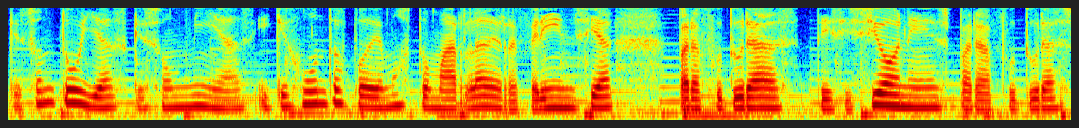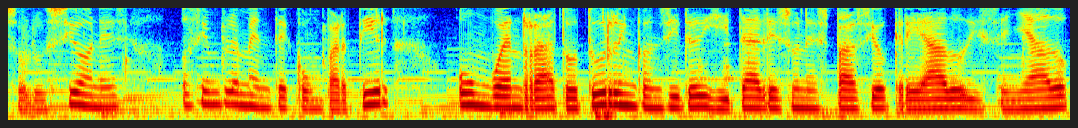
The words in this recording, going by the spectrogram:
que son tuyas, que son mías y que juntos podemos tomarla de referencia para futuras decisiones, para futuras soluciones o simplemente compartir un buen rato. Tu rinconcito digital es un espacio creado, diseñado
